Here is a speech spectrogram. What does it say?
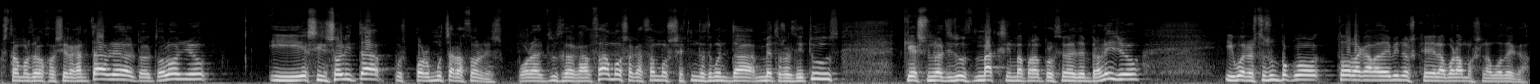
Estamos debajo de Sierra Cantabria, Alto de Toloño y es insólita pues por muchas razones. Por la altitud que alcanzamos, alcanzamos 650 metros de altitud, que es una altitud máxima para la producción de tempranillo. Y bueno, esto es un poco toda la gama de vinos que elaboramos en la bodega.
